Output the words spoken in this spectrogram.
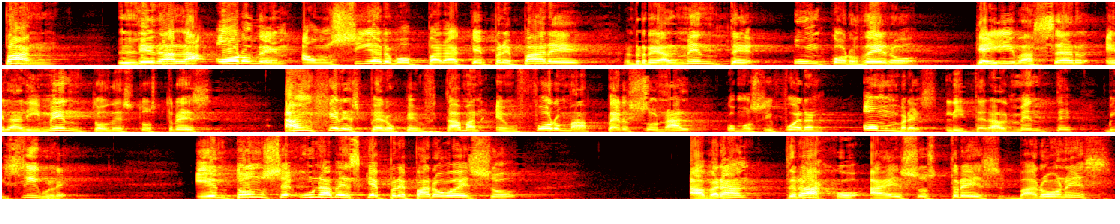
pan, le da la orden a un siervo para que prepare realmente un cordero que iba a ser el alimento de estos tres ángeles, pero que estaban en forma personal como si fueran hombres, literalmente visible. Y entonces, una vez que preparó eso, Abraham trajo a esos tres varones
